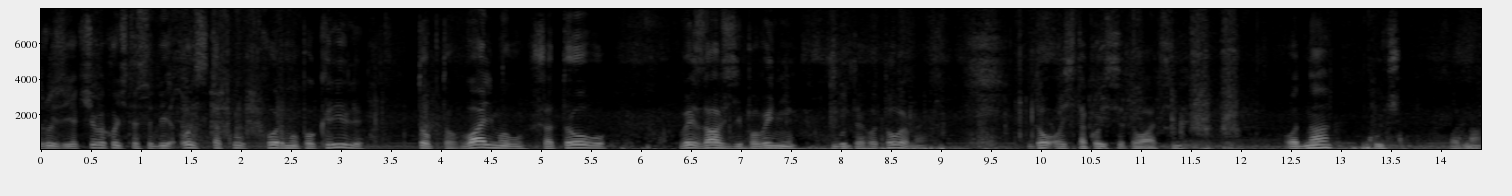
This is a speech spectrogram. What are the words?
Друзі, якщо ви хочете собі ось таку форму покрівлі, тобто вальмову, шатрову, ви завжди повинні бути готовими до ось такої ситуації. Одна куча. Одна.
